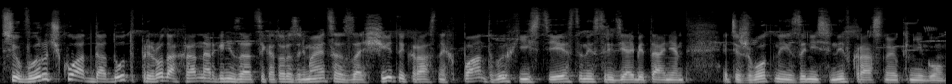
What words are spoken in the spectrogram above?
Всю выручку отдадут природоохранной организации, которая занимается защитой красных панд в их естественной среде обитания. Эти животные занесены в Красную книгу.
